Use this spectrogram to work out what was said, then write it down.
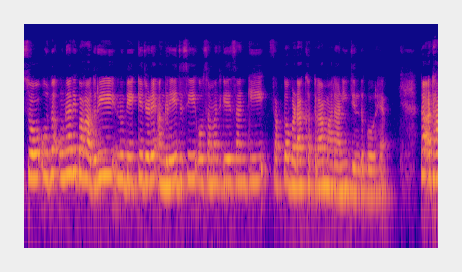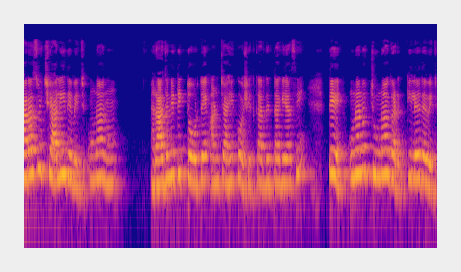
ਸੋ ਉਹਨਾਂ ਦੀ ਬਹਾਦਰੀ ਨੂੰ ਦੇਖ ਕੇ ਜਿਹੜੇ ਅੰਗਰੇਜ਼ ਸੀ ਉਹ ਸਮਝ ਗਏ ਸਨ ਕਿ ਸਭ ਤੋਂ ਬੜਾ ਖਤਰਾ ਮਹਾਰਾਣੀ ਜਿੰਦ ਕੌਰ ਹੈ। ਤਾਂ 1846 ਦੇ ਵਿੱਚ ਉਹਨਾਂ ਨੂੰ ਰਾਜਨੀਤਿਕ ਤੌਰ ਤੇ ਅਣਚਾਹੀ ਘੋਸ਼ਿਤ ਕਰ ਦਿੱਤਾ ਗਿਆ ਸੀ ਤੇ ਉਹਨਾਂ ਨੂੰ ਚੂਨਾਗੜ੍ਹ ਕਿਲੇ ਦੇ ਵਿੱਚ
